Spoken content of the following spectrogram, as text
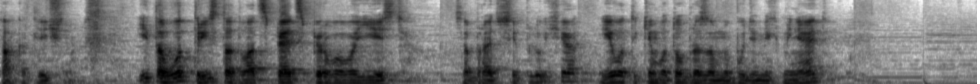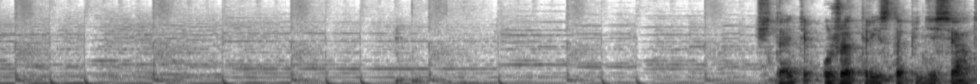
Так, отлично. Итого 325 с первого есть. Собрать все плюхи. И вот таким вот образом мы будем их менять. Считайте, уже 350.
